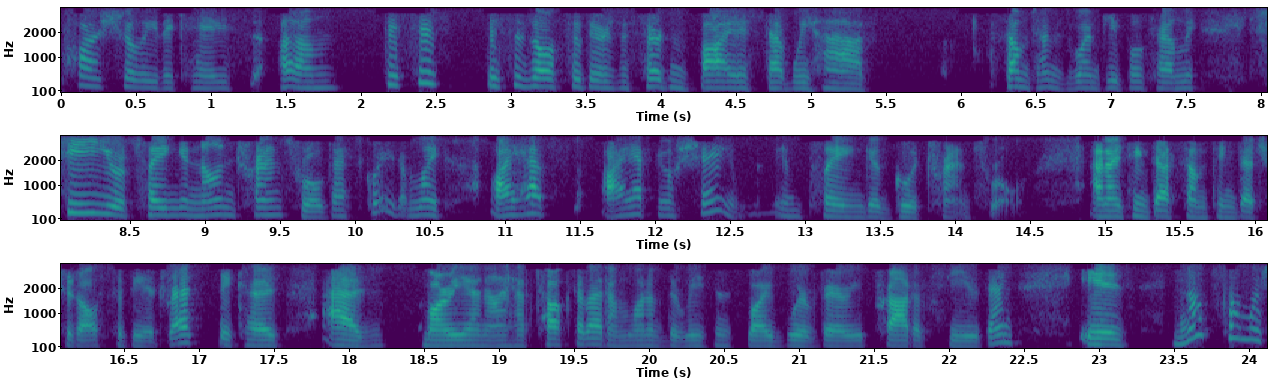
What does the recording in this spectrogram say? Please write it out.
partially the case. Um, this is this is also there's a certain bias that we have. Sometimes when people tell me, "See, you're playing a non-trans role," that's great. I'm like, I have I have no shame in playing a good trans role, and I think that's something that should also be addressed because as Maria and I have talked about, and one of the reasons why we're very proud of See You Then is not so much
